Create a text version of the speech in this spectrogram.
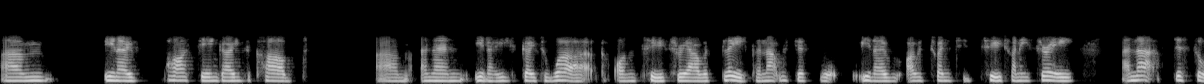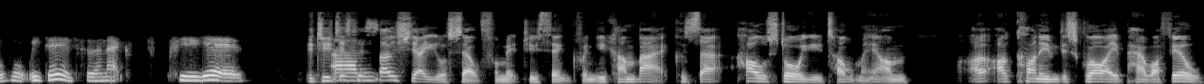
um, you know, partying, going to clubs, um, and then, you know, you could go to work on two, three hours sleep. And that was just what, you know, I was 22, 23. And that's just sort of what we did for the next few years. Did you disassociate um, yourself from it, do you think, when you come back? Because that whole story you told me, um, I, I can't even describe how I feel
